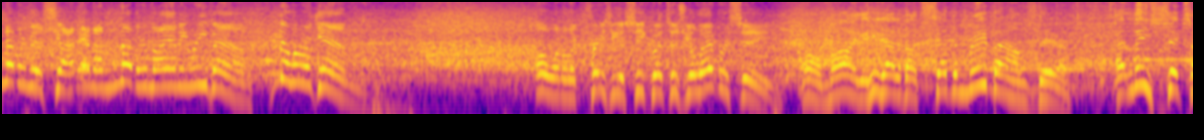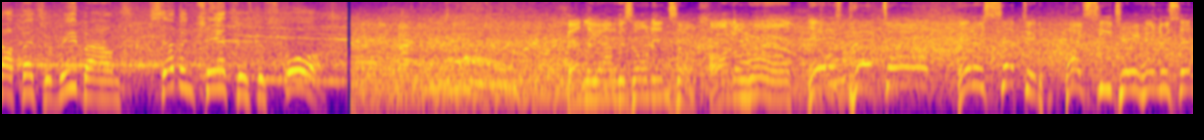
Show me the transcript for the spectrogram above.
Another missed shot and another Miami rebound. Miller again. Oh, one of the craziest sequences you'll ever see. Oh my, he had about seven rebounds there. At least six offensive rebounds, seven chances to score. Bentley out of his own end zone. On the roll. It is picked off. Intercepted by C.J. Henderson,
